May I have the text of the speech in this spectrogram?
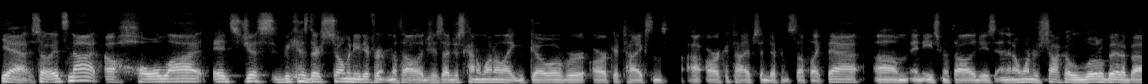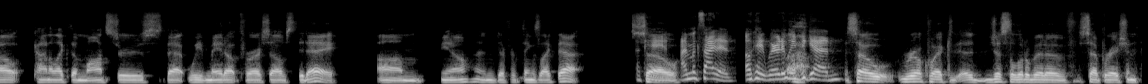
yeah, so it's not a whole lot. It's just because there's so many different mythologies. I just kind of want to like go over archetypes and uh, archetypes and different stuff like that um, in each mythologies, and then I wanted to talk a little bit about kind of like the monsters that we've made up for ourselves today, um, you know, and different things like that. Okay, so I'm excited. Okay, where do we uh, begin? Uh, so, real quick, uh, just a little bit of separation.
